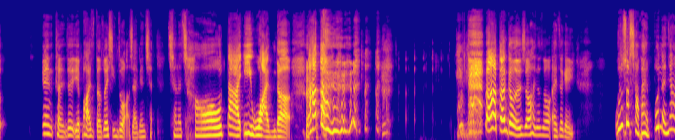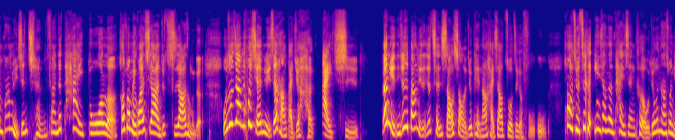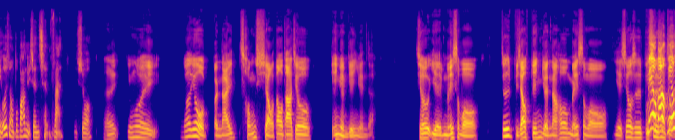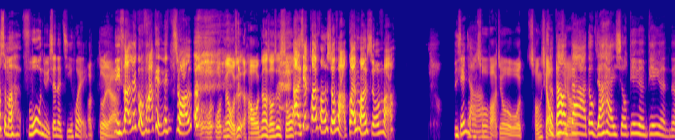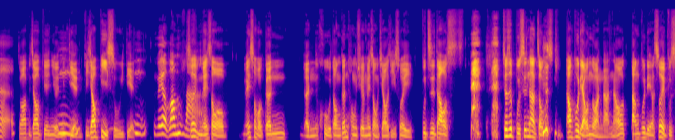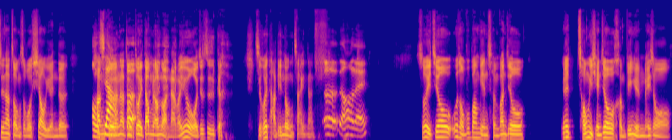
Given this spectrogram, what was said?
因为可能就也不好意思得罪星座老师，那边盛，盛了超大一碗的，然后他端，然后他端给我的时候，他就说：“哎、欸，这给你。”我就说：“小白，你不能这样帮女生盛饭，这太多了。”他说：“没关系啊，你就吃啊什么的。”我说：“这样你会显得女生好像感觉很爱吃。”那女你就是帮女生就盛少少的就可以，然后还是要做这个服务。后来我觉得这个印象真的太深刻，我就问他说：“你为什么不帮女生盛饭？”你说：“呃，因为，因为我本来从小到大就边缘边缘的，就也没什么，就是比较边缘，然后没什么，也就是不是没有帮没有什么服务女生的机会啊。对啊，你直接给我趴在那边装。我我我没有，我是好，我那时候是说啊，先官方说法，官方说法。你先讲啊！说法就我从小到大都比较害羞，边缘边缘的，对啊，比较边缘一点，嗯、比较避俗一点，嗯，没有办法，所以没什么没什么跟人互动，跟同学没什么交集，所以不知道，就是不是那种 当不了暖男，然后当不了，所以不是那种什么校园的唱歌那种，对，当不了暖男嘛，因为我就 是个只会打电动宅男。呃，然后嘞。所以就为什么不帮别人盛饭？就因为从以前就很边缘，没什么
